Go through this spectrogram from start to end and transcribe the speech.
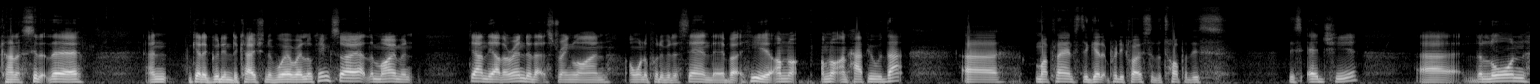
kind of sit it there and get a good indication of where we're looking. So at the moment, down the other end of that string line, I want to put a bit of sand there, but here I'm not, I'm not unhappy with that. Uh, my plan is to get it pretty close to the top of this, this edge here. Uh, the lawn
